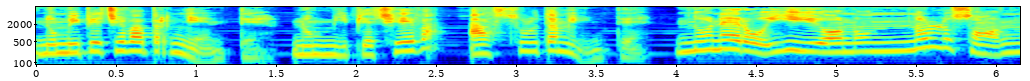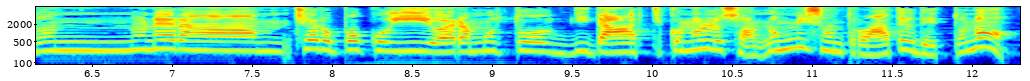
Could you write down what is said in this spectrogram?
Non mi piaceva per niente, non mi piaceva assolutamente. Non ero io, non, non lo so, non, non, era. c'ero poco io, era molto didattico, non lo so. Non mi sono trovata e ho detto no,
